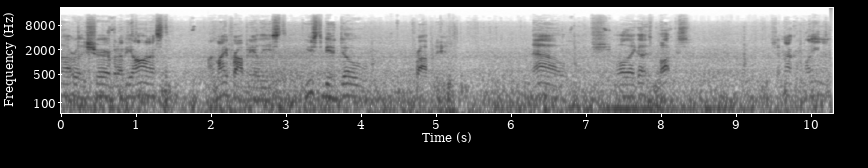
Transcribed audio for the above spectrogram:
not really sure, but I'll be honest, on my property at least, used to be a doe property. Now, all I got is bucks. So I'm not complaining.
